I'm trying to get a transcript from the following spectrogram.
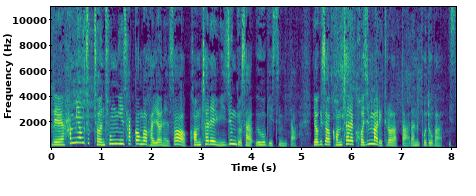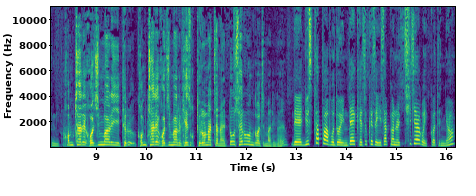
네, 한명숙 전 총리 사건과 관련해서 검찰의 위증교사 의혹이 있습니다. 여기서 검찰의 거짓말이 드러났다라는 보도가 있습니다. 검찰의 거짓말이 들, 검찰의 거짓말을 계속 드러났잖아요. 또 새로운 거짓말인가요? 네, 뉴스타파 보도인데 계속해서 이 사건을 취재하고 있거든요.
